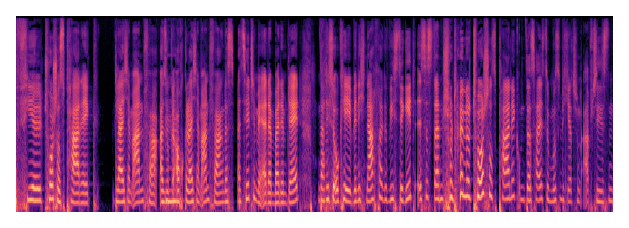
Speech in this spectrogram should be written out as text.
viel Torschusspanik gleich am Anfang, also Mhm. auch gleich am Anfang. Das erzählte mir er dann bei dem Date. Und dachte ich so, okay, wenn ich nachfrage, wie es dir geht, ist es dann schon eine Torschusspanik und das heißt, du musst mich jetzt schon abschießen,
